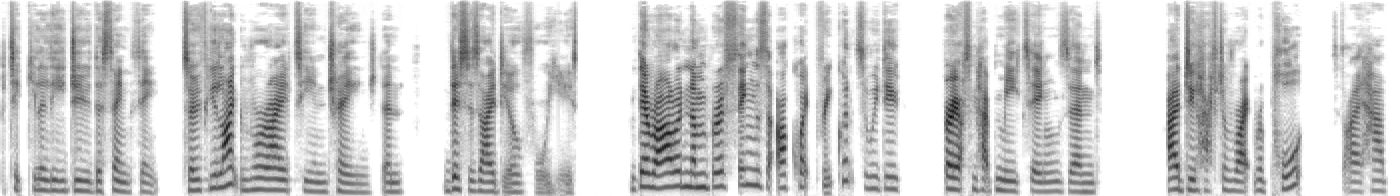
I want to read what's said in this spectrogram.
particularly do the same thing. So if you like variety and change, then this is ideal for you. There are a number of things that are quite frequent. So we do very often have meetings and I do have to write reports. I have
